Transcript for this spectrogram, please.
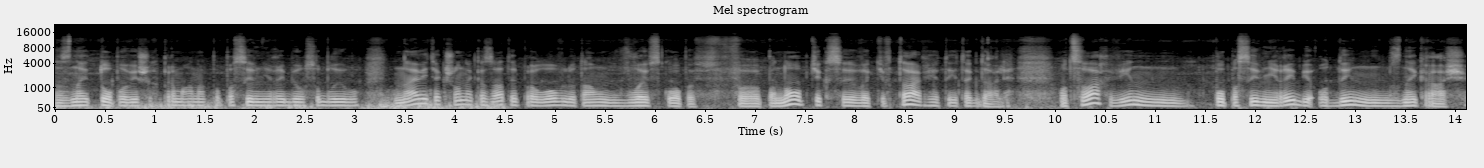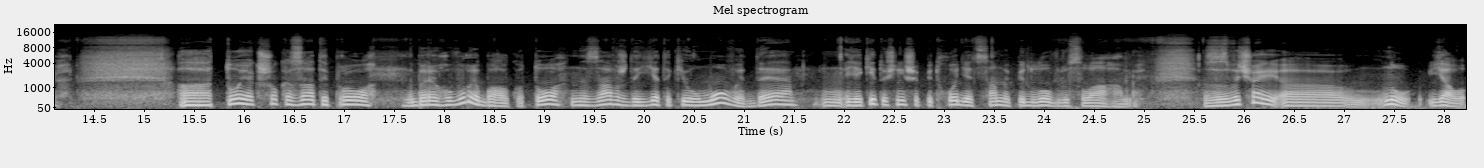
з найтоповіших приманок по пасивній рибі особливо. Навіть якщо не казати про ловлю там в лейвскопи, в паноптікси, в Active Target і так далі. От слаг він по пасивній рибі один з найкращих. То якщо казати про берегову рибалку, то не завжди є такі умови, де, які точніше підходять саме під ловлю слагами. Зазвичай, е, ну, я у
